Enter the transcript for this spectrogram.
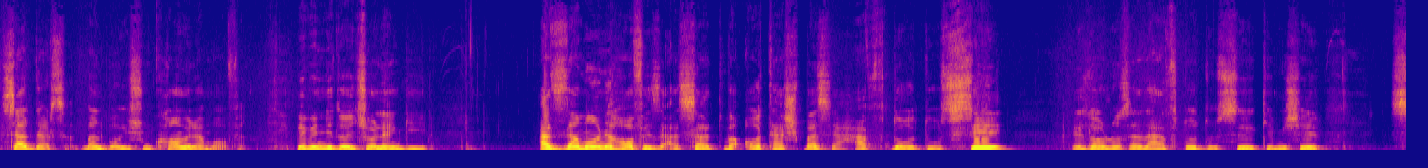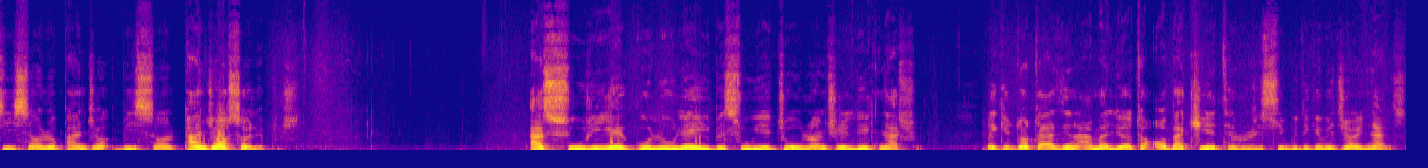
صد درصد. من با ایشون کاملا موافقم. ببینید آقای چالنگی از زمان حافظ اسد و آتش بس 73 1973 که میشه سی سال و پنجاه, 20 سال پنجاه سال پیش. از سوریه گلوله‌ای به سوی جولان شلیک نشد. یکی دو تا از این عملیات آبکی تروریستی بوده که به جایی نرسید.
